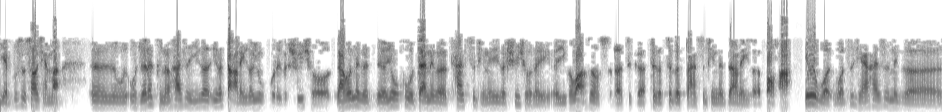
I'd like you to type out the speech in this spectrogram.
也不是烧钱吧。呃，我我觉得可能还是一个一个大的一个用户的一个需求，然后那个呃用户在那个看视频的一个需求的一个旺盛，使得这个这个这个短视频的这样的一个爆发。因为我我之前还是那个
